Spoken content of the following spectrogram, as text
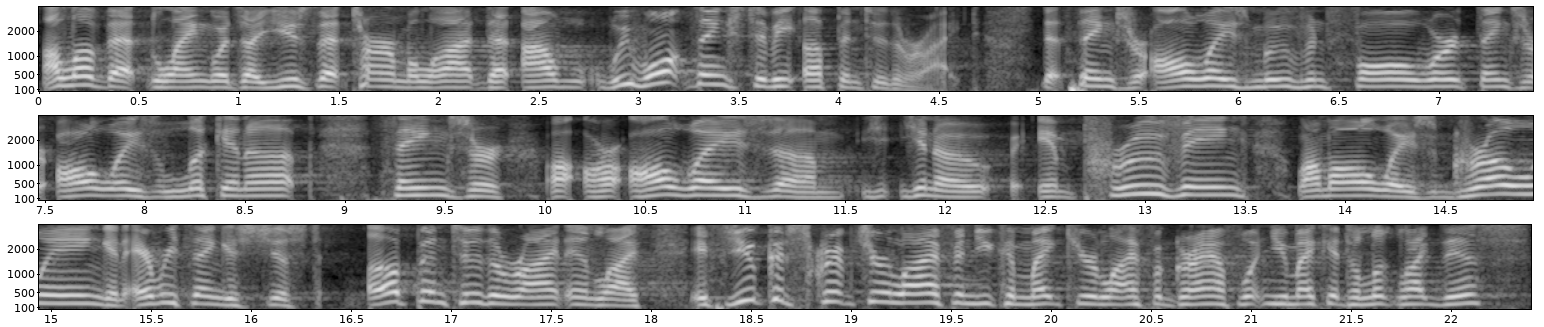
I love that language. I use that term a lot that I, we want things to be up and to the right, that things are always moving forward, things are always looking up, things are, are always, um, you know, improving. I'm always growing, and everything is just up and to the right in life. If you could script your life and you can make your life a graph, wouldn't you make it to look like this?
